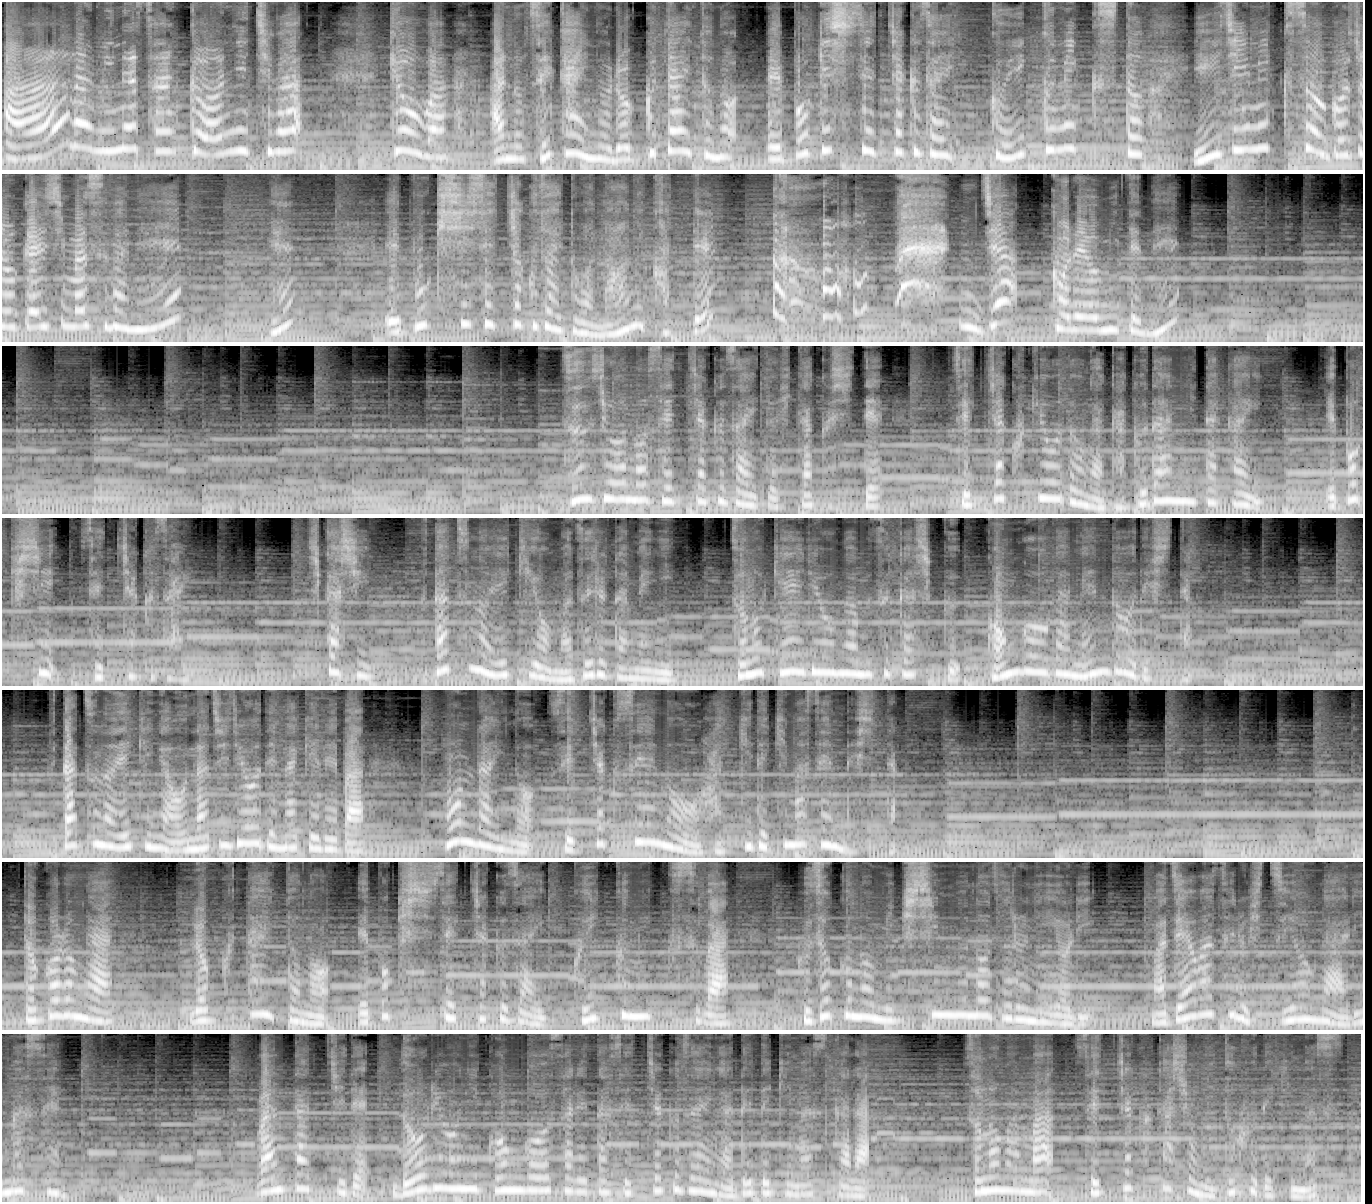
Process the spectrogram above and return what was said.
あら皆さんこんにちは。今日はあの世界のロックタイトのエポキシ接着剤クイックミックスとイージーミックスをご紹介しますわね。え？エポキシ接着剤とは何かって？じゃあこれを見てね。通常の接着剤と比較して接着強度が格段に高いエポキシ接着剤。しかし2つの液を混ぜるためにその計量が難しく混合が面倒でした。2つの液が同じ量でなければ本来の接着性能を発揮できませんでした。ところがロックタイトのエポキシ接着剤クイックミックスは付属のミキシングノズルにより混ぜ合わせる必要がありません。ワンタッチで同量に混合された接着剤が出てきますからそのまま接着箇所に塗布できます。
